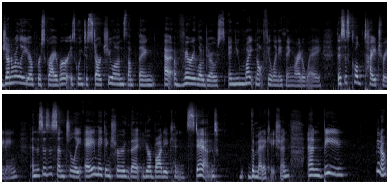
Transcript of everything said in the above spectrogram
generally your prescriber is going to start you on something at a very low dose and you might not feel anything right away. This is called titrating, and this is essentially A, making sure that your body can stand the medication, and B, you know,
